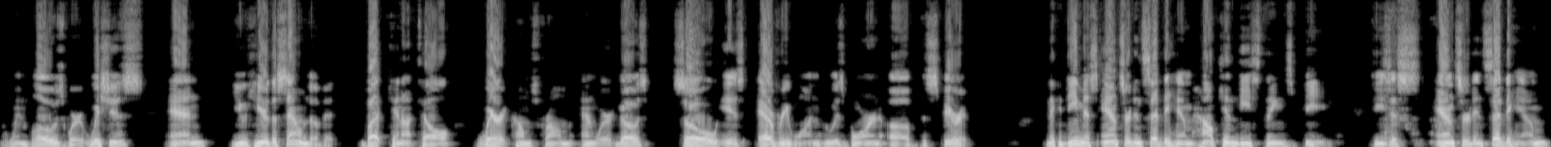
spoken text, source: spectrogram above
The wind blows where it wishes, and you hear the sound of it, but cannot tell where it comes from and where it goes. So is everyone who is born of the Spirit. Nicodemus answered and said to him, How can these things be? Jesus answered and said to him,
